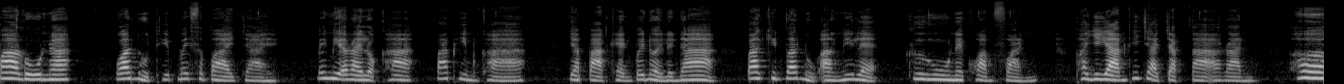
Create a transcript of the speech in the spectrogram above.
ป้ารู้นะ ว่าหนูทิพย์ไม่สบายใจ ไม่มีอะไรหรอกค่ะ ป้าพิมพ์ขาอย่าปากแข็งไปหน่อยเลยนะป้าคิดว่าหนูอังนี่แหละ คืองูในความฝัน พยายามที่จะจับตาอารัน เฮ้อ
